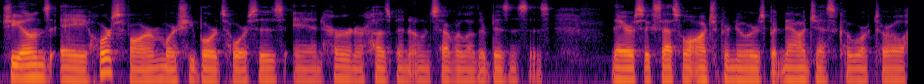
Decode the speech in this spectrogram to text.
She owns a horse farm where she boards horses, and her and her husband own several other businesses. They are successful entrepreneurs, but now Jessica Wuchterl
